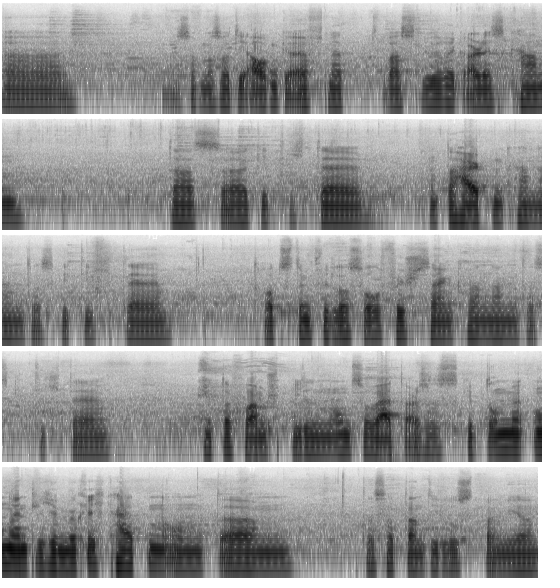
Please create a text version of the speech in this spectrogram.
Äh, das hat mir so die Augen geöffnet, was Lyrik alles kann, dass äh, Gedichte unterhalten können, dass Gedichte trotzdem philosophisch sein können, dass Gedichte mit der Form spielen und so weiter. Also es gibt unendliche Möglichkeiten und ähm, das hat dann die Lust bei mir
